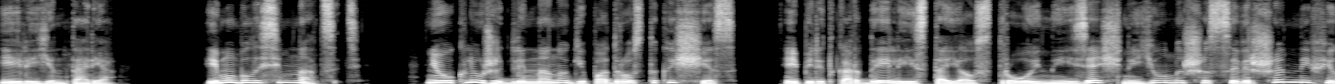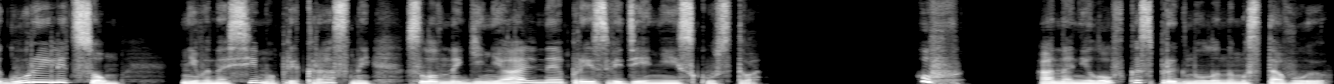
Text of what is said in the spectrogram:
или янтаря. Ему было семнадцать. Неуклюжий длинноногий подросток исчез, и перед Корделией стоял стройный, изящный юноша с совершенной фигурой и лицом, невыносимо прекрасный, словно гениальное произведение искусства. Уф! Она неловко спрыгнула на мостовую.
